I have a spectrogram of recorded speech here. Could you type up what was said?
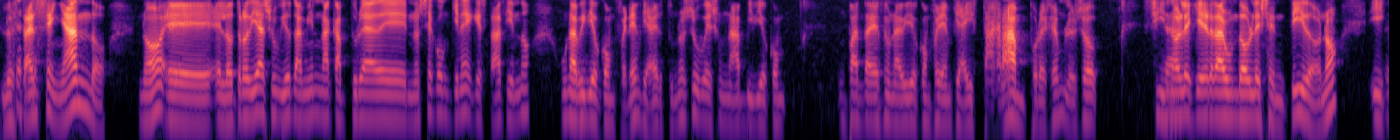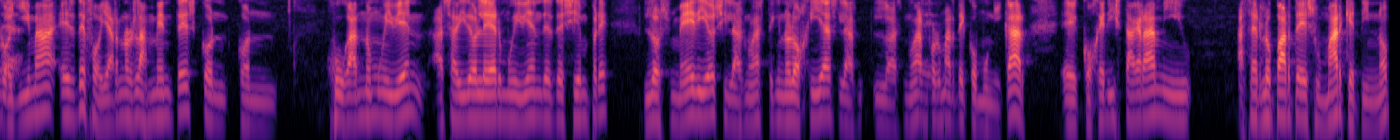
lo está enseñando. ¿no? Eh, el otro día subió también una captura de, no sé con quién es, que está haciendo una videoconferencia. A ver, tú no subes una videoconferencia un pantalla de una videoconferencia a Instagram, por ejemplo. Eso, si no le quieres dar un doble sentido, ¿no? Y Kojima es de follarnos las mentes con, con, jugando muy bien, ha sabido leer muy bien desde siempre los medios y las nuevas tecnologías, las, las nuevas formas de comunicar. Eh, coger Instagram y hacerlo parte de su marketing, ¿no?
